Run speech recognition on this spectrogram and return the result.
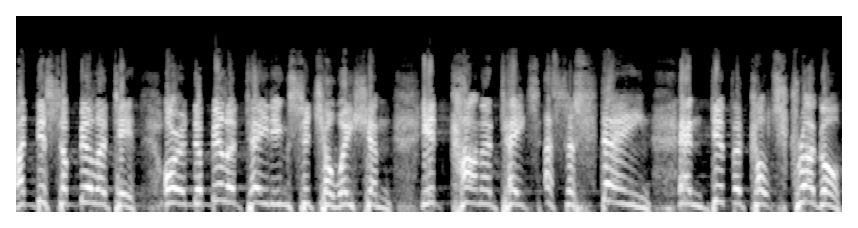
a disability or a debilitating situation. It connotates a sustained and difficult struggle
